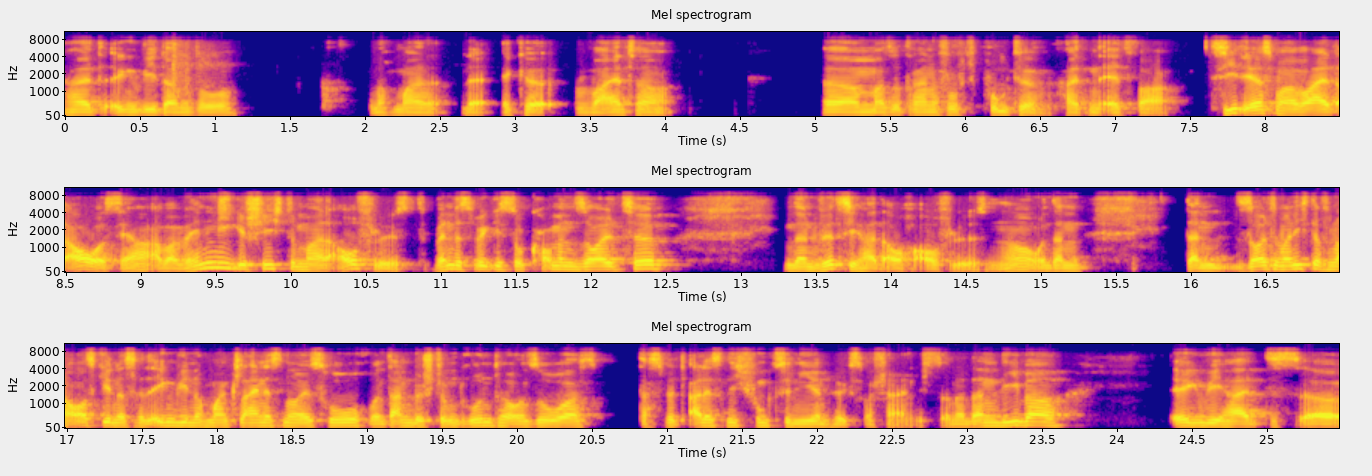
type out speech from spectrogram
halt irgendwie dann so nochmal eine Ecke weiter ähm, also 350 Punkte halt in etwa. Sieht erstmal weit aus, ja, aber wenn die Geschichte mal auflöst, wenn das wirklich so kommen sollte, dann wird sie halt auch auflösen. Ne? Und dann, dann sollte man nicht davon ausgehen, dass halt irgendwie nochmal ein kleines neues Hoch und dann bestimmt runter und sowas. Das wird alles nicht funktionieren, höchstwahrscheinlich, sondern dann lieber irgendwie halt, das, äh,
